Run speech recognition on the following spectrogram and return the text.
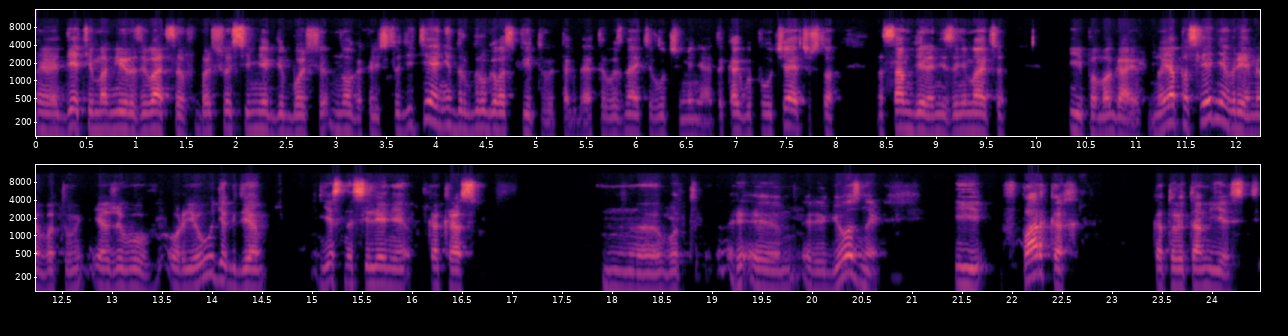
Э, дети могли развиваться в большой семье, где больше много количества детей, они друг друга воспитывают тогда. Это вы знаете лучше меня. Это как бы получается, что на самом деле они занимаются и помогают. Но я последнее время, вот я живу в Ор-Иуде, где есть население как раз э, вот э, религиозное, и в парках, которые там есть,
